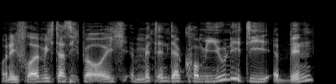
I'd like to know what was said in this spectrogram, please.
Und ich freue mich, dass ich bei euch mit in der Community bin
